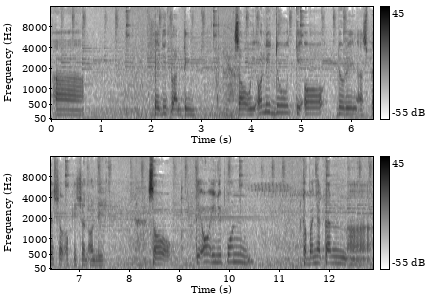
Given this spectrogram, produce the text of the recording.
uh, paddy planting. Yeah. So we only do TO during a special occasion only. So TO ini pun kebanyakan uh,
